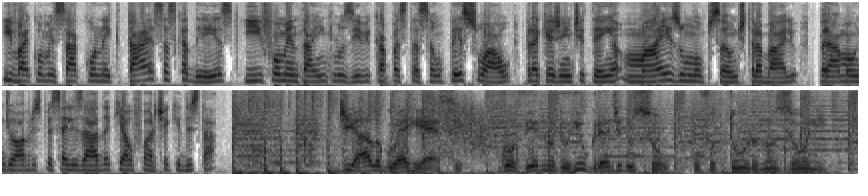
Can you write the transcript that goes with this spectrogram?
e vai começar a conectar essas cadeias e fomentar, inclusive, capacitação pessoal para que a gente tenha mais uma opção de trabalho para a mão de obra especializada, que é o forte aqui do Estado. Diálogo RS Governo do Rio Grande do Sul. O futuro nos une.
